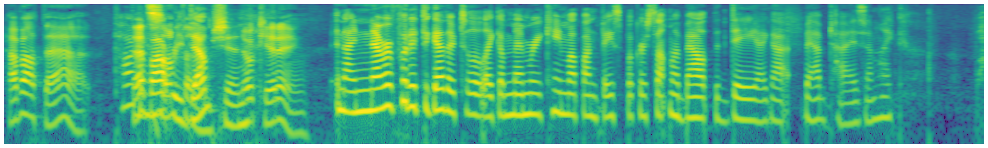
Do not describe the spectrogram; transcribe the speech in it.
How about that? Talk That's about something. redemption. No kidding. And I never put it together till like a memory came up on Facebook or something about the day I got baptized. I'm like, wow.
